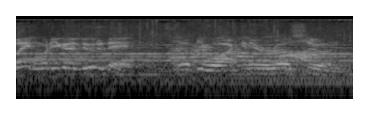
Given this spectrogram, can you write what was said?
Clayton, what are you going to do today? We'll be walking here real soon.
